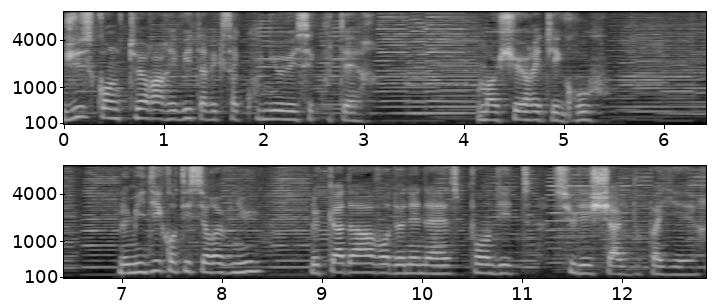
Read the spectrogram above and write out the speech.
jusqu'on le tueur arrivait avec sa cougneux et ses coutères. Mon cœur était gros. Le midi, quand il s'est revenu, le cadavre de Nénès pondit sur les châles du paillère.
